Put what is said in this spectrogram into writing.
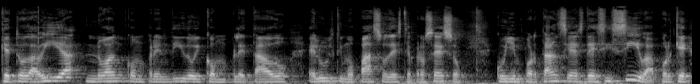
que todavía no han comprendido y completado el último paso de este proceso, cuya importancia es decisiva, porque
